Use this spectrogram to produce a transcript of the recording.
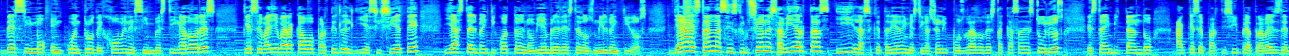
décimo encuentro de jóvenes investigadores que se va a llevar a cabo a partir del 17 y hasta el 24 de noviembre de este 2022. Ya están las inscripciones abiertas y la Secretaría de Investigación y Posgrado de esta Casa de Estudios está invitando a que se participe a través de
